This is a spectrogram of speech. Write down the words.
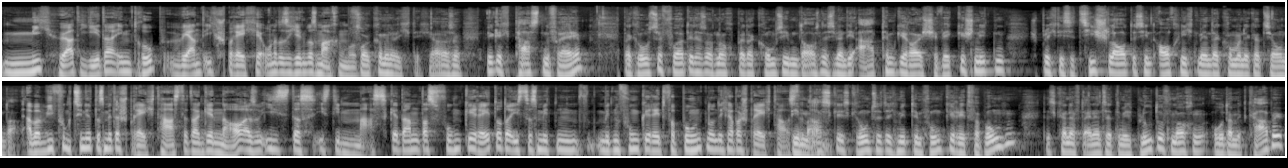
mich hört jeder im Trupp, während ich spreche, ohne dass ich irgendwas machen muss. Vollkommen richtig, ja. Also wirklich tastenfrei. Der große Vorteil ist auch noch bei der COM 7000, es werden die Atemgeräusche weggeschnitten, sprich diese Zischlaute sind auch nicht mehr in der Kommunikation da. Aber wie funktioniert das mit der Sprechtaste dann genau? Also ist, das, ist die Maske dann das Funkgerät oder ist das mit dem, mit dem Funkgerät verbunden und ich habe eine Sprechtaste? Die Maske dann? ist grundsätzlich mit dem Funkgerät verbunden. Das kann ich auf der einen Seite mit Bluetooth machen oder mit Kabel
